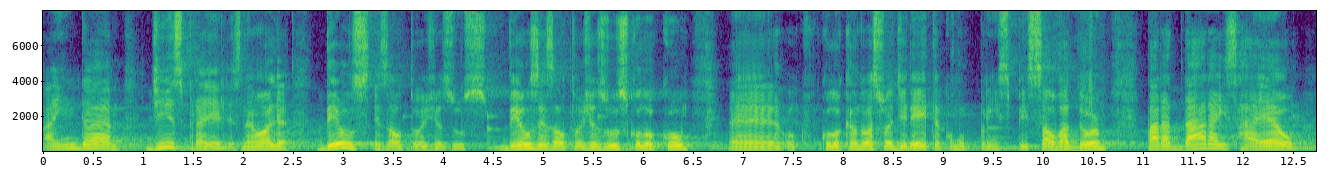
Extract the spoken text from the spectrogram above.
ainda diz para eles, né? Olha, Deus exaltou Jesus. Deus exaltou Jesus, colocou, é, colocando à sua direita como príncipe salvador para dar a Israel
